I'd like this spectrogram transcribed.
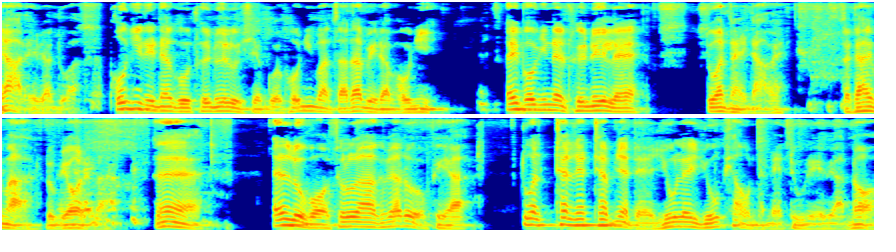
ရတယ်ဗျသူကဘုန်းကြီးတွေနဲ့ကိုဆွေးနွေးလို့ရှိရင်ကိုဘုန်းကြီးမှသာရပေတာဘုန်းကြီးအဲ့ဘုန်းကြီးနဲ့ဆွေးနွေးလဲသူကနိုင်တာပဲစကိုင်းမှာလို့ပြောတယ်လားအဲအဲ့လိုပေါ့ဆိုလိုတာခင်ဗျားတို့အဖေက သူကထက်လက်ထက်မြက်တယ်ရိုးလဲရိုးဖြောင်းတယ်နဲ့တူတယ်ဗျနော်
